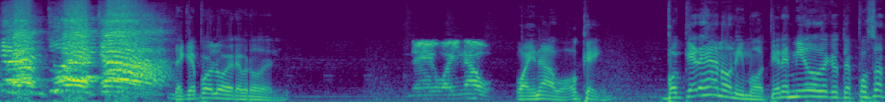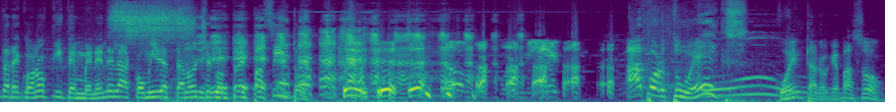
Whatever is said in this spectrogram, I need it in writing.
¡Cantueca! ¿De qué pueblo eres, brother? De Guaynabo. Guaynabo, ok. ¿Por qué eres anónimo? ¿Tienes miedo de que tu esposa te reconozca y te envenene la comida esta noche con tres pasitos? No, por mi ex. ah, por tu ex. Uh. Cuéntanos, ¿qué pasó?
